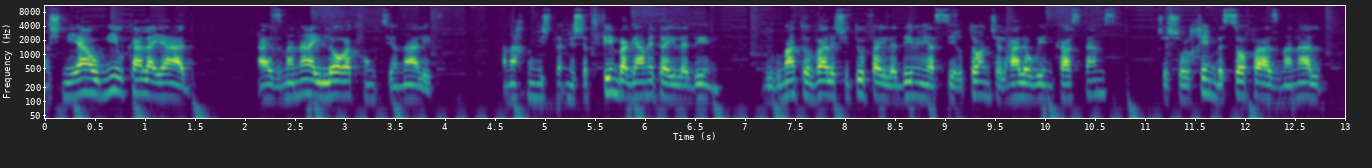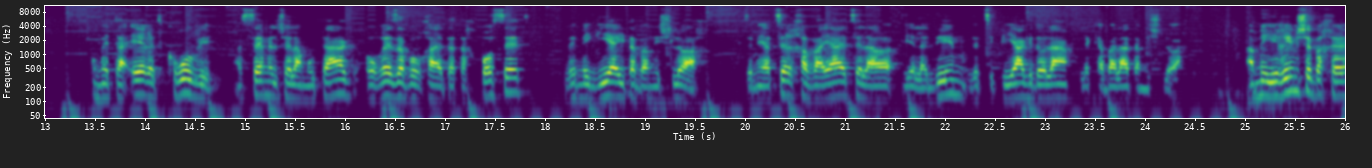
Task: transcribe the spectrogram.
השנייה הוא מי הוא קהל היעד. ההזמנה היא לא רק פונקציונלית, אנחנו משתפים בה גם את הילדים. דוגמה טובה לשיתוף הילדים היא הסרטון של הלואוין קסטומס, ששולחים בסוף ההזמנה ומתאר את קרובי, הסמל של המותג, אורז עבורך את התחפושת ומגיע איתה במשלוח. זה מייצר חוויה אצל הילדים וציפייה גדולה לקבלת המשלוח. המהירים שבכם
